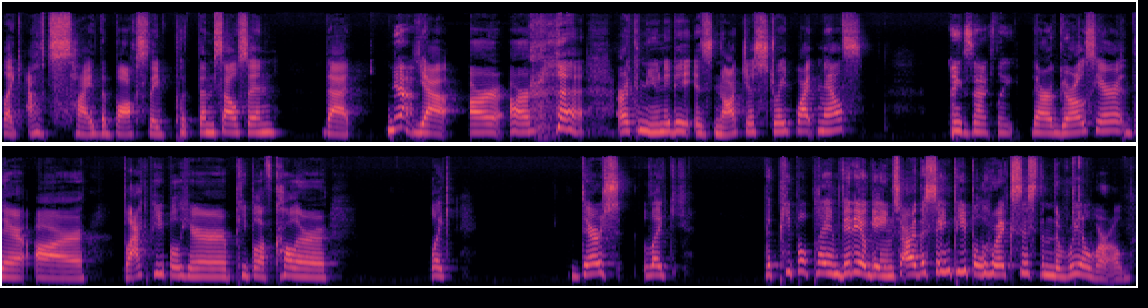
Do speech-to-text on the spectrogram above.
like outside the box they've put themselves in that Yeah. yeah, our our our community is not just straight white males. Exactly. There are girls here, there are black people here, people of color. Like there's like the people playing video games are the same people who exist in the real world.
